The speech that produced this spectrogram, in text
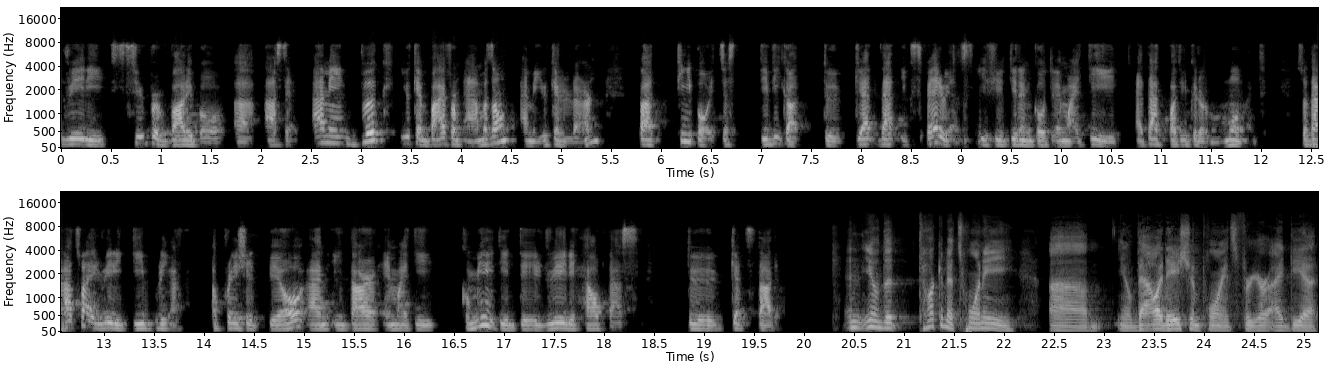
really super valuable uh, asset. I mean, book you can buy from Amazon. I mean, you can learn, but people, it's just difficult to get that experience if you didn't go to MIT at that particular moment. So that's why I really deeply appreciate Bill and entire MIT community. They really helped us to get started. And you know, the talking to 20 um, you know, validation points for your idea.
